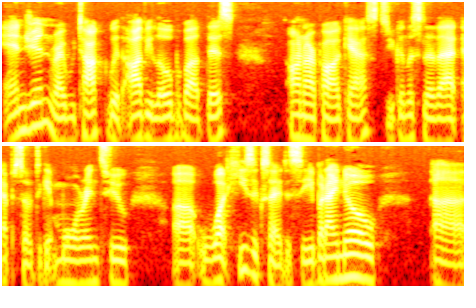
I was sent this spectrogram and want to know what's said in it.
engine, right? We talked with Avi Loeb about this on our podcast. You can listen to that episode to get more into uh, what he's excited to see. But I know uh,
